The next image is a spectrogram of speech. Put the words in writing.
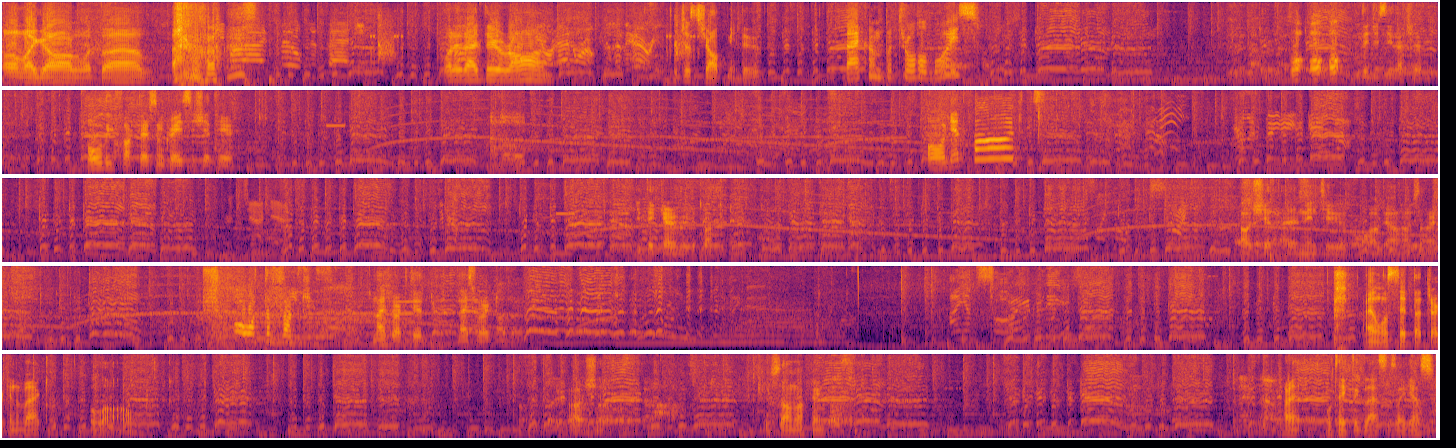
Oh my god, what the hell? Right, Bill, dispatch. what did I do wrong? en route is in the area. It just shot me, dude. Back on patrol, boys. Oh, oh, oh! Did you see that shit? Holy fuck, there's some crazy shit here. Oh, get fucked! You take care of me, you fuck. Oh shit, I didn't mean to. Oh god, I'm sorry. Oh, what the fuck? Nice work, dude. Nice work. I am sorry, please. I almost hit that truck in the back. Lol. Oh shit. You saw nothing. Alright, we'll take the glasses, I guess.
